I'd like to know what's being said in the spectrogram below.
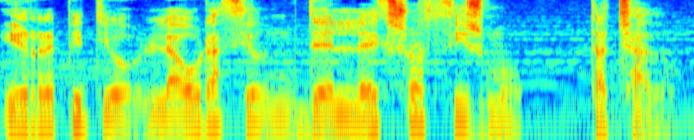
y repitió la oración del exorcismo tachado.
